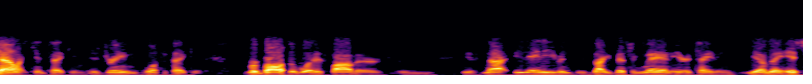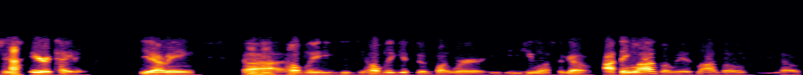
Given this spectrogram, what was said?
talent can take him. His dream wants to take him, regardless of what his father, who is not, it ain't even like Vince McMahon irritating. You know what I mean? It's just irritating. You know what I mean? Uh, Mhm. hopefully, he, he hopefully he gets to the point where he, he wants to go. I think Lonzo is. Lonzo's, you know,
